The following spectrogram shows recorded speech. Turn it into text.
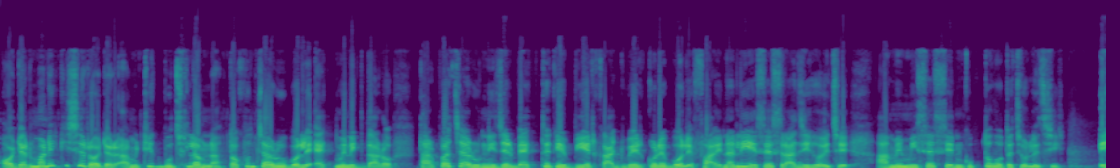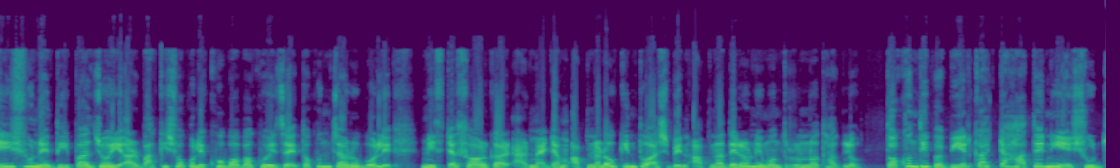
অর্ডার মানে কিসের অর্ডার আমি ঠিক বুঝলাম না। তখন চারু বলে, এক মিনিট দাঁড়াও। তারপর চারু নিজের ব্যাগ থেকে বিয়ের কার্ড বের করে বলে ফাইনালি এসএস রাজি হয়েছে। আমি মিসেস সেনগুপ্ত হতে চলেছি। এই শুনে দীপা, জয়ী আর বাকি সকলে খুব অবাক হয়ে যায়। তখন চারু বলে, মিস্টার সরকার আর ম্যাডাম, আপনারাও কিন্তু আসবেন। আপনাদেরও নিমন্ত্রণ থাকল। তখন দীপা বিয়ের কার্ডটা হাতে নিয়ে সূর্য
